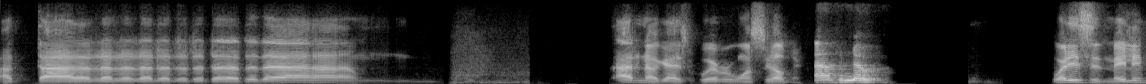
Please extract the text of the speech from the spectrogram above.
Uh, da, da, da, da, da, da, da, da, da, da. I don't know, guys. Whoever wants to help me. Up no. What is it, Maylin?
